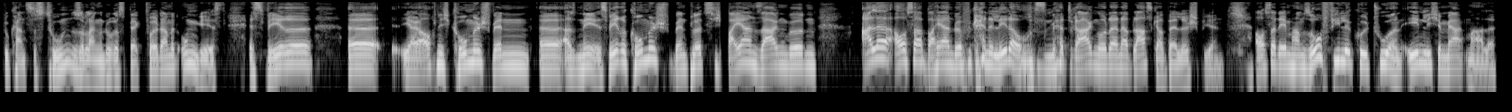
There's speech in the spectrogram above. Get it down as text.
du kannst es tun, solange du respektvoll damit umgehst. Es wäre äh, ja auch nicht komisch, wenn, äh, also nee, es wäre komisch, wenn plötzlich Bayern sagen würden, alle außer Bayern dürfen keine Lederhosen mehr tragen oder in der Blaskapelle spielen. Außerdem haben so viele Kulturen ähnliche Merkmale.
